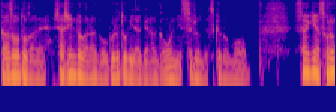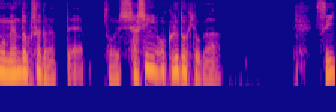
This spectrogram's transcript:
画像とかね、写真とかなんか送るときだけなんかオンにするんですけども、最近はそれもめんどくさくなって、その写真送るときとか、ツイッ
